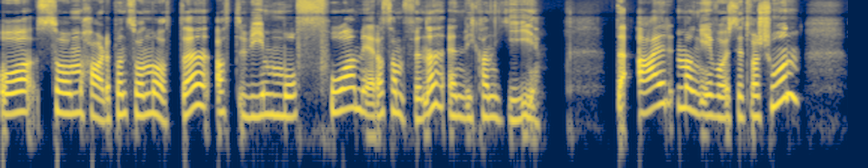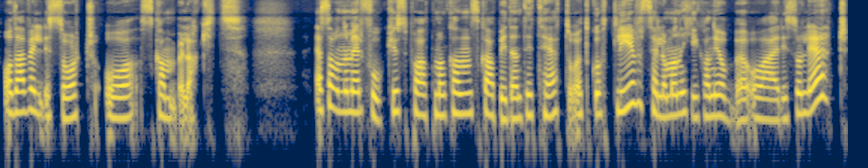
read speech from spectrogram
og som har det på en sånn måte at vi må få mer av samfunnet enn vi kan gi. Det er mange i vår situasjon, og det er veldig sårt og skambelagt. Jeg savner mer fokus på at man kan skape identitet og et godt liv, selv om man ikke kan jobbe og er isolert,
